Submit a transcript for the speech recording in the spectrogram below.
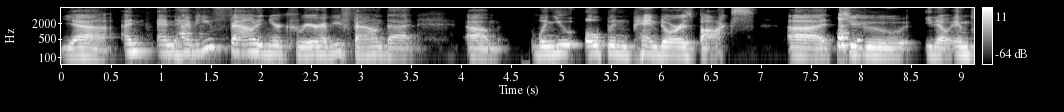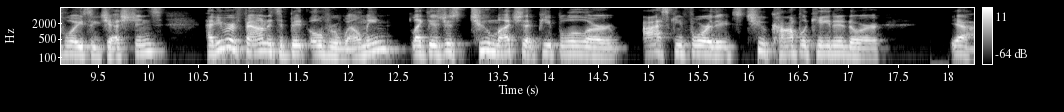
yeah, and and have you found in your career have you found that um, when you open Pandora's box uh, to you know employee suggestions, have you ever found it's a bit overwhelming? Like there's just too much that people are asking for. That it's too complicated, or yeah.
